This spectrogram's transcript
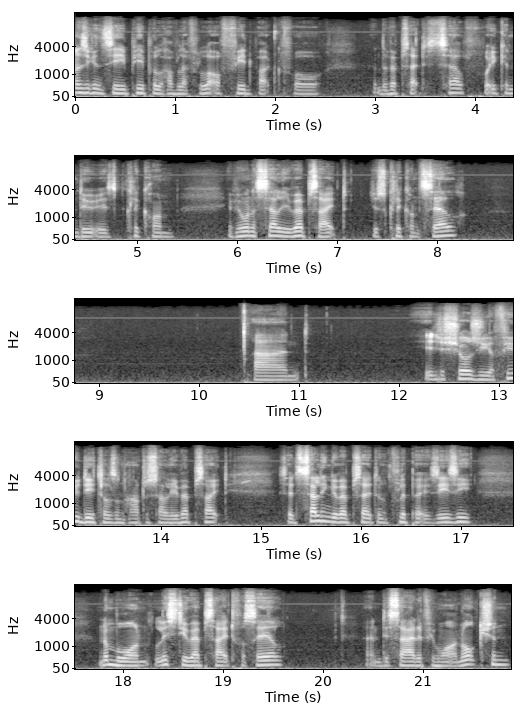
as you can see people have left a lot of feedback for the website itself. What you can do is click on if you want to sell your website just click on sell. And it just shows you a few details on how to sell your website. It said selling your website on Flippa is easy. Number one list your website for sale and decide if you want an auction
